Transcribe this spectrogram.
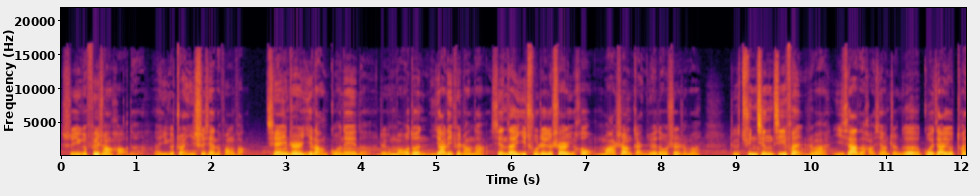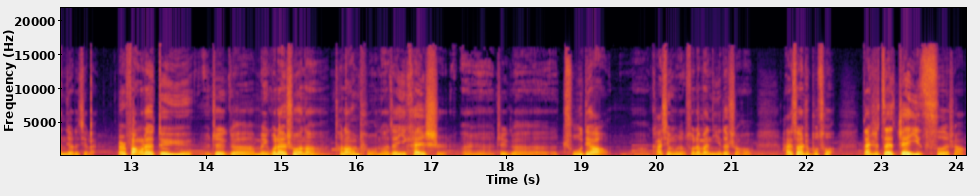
是一个非常好的呃一个转移视线的方法。前一阵伊朗国内的这个矛盾压力非常大，现在一出这个事儿以后，马上感觉都是什么？这个群情激愤是吧？一下子好像整个国家又团结了起来。而反过来，对于这个美国来说呢，特朗普呢在一开始，呃，这个除掉啊卡西姆·苏莱曼尼的时候还算是不错，但是在这一次上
